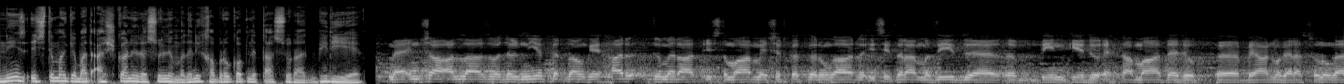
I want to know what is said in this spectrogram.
नीज इज्तम के बाद आशिका ने रसूल ने मदनी खबरों को अपने तासुरात भी दिए। मैं इन नीयत करता हूँ कि हर जुमेरात इज्तम में शिरकत करूँगा और इसी तरह मज़ीद जो है दीन के जो अहकाम है, जो बयान वगैरह सुनूँगा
